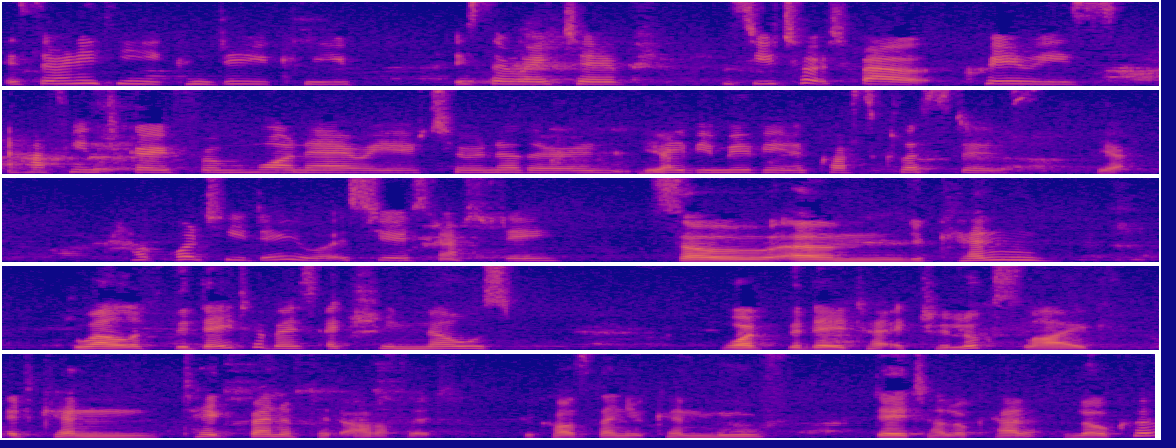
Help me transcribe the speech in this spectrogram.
is there anything you can do? Can you? Is there a way to? So you talked about queries having to go from one area to another and Yeah. maybe moving across clusters. Yeah. How, what do you do? What's your strategy? So um, you can, well, if the database actually knows what the data actually looks like, it can take benefit out of it because then you can move data local, local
